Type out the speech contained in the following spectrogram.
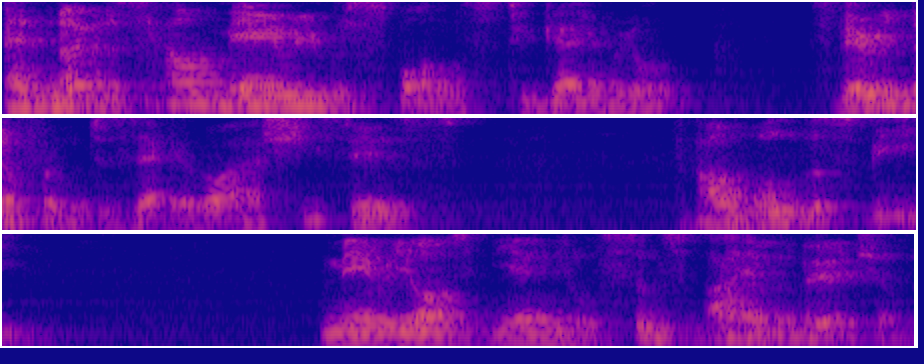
And notice how Mary responds to Gabriel. It's very different to Zechariah. She says, How will this be? Mary asked the angel, Since I am a virgin.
